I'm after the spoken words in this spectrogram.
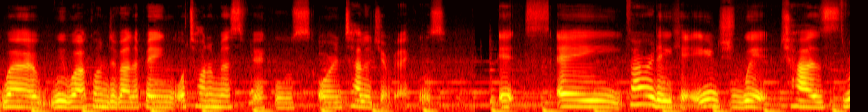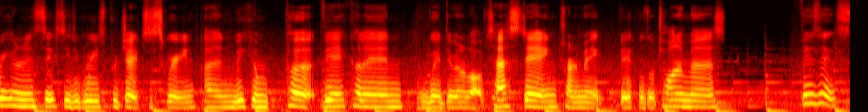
where we work on developing autonomous vehicles or intelligent vehicles. It's a Faraday cage which has 360 degrees projector screen and we can put vehicle in. We're doing a lot of testing, trying to make vehicles autonomous. Physics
